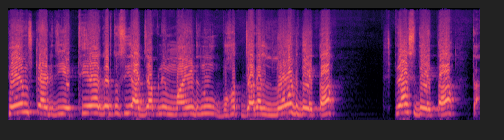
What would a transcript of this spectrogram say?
ਸੇਮ ਸਟ੍ਰੈਟਜੀ ਇੱਥੇ ਹੈ। ਅਗਰ ਤੁਸੀਂ ਅੱਜ ਆਪਣੇ ਮਾਈਂਡ ਨੂੰ ਬਹੁਤ ਜ਼ਿਆਦਾ ਲੋਡ ਦੇਤਾ ਸਟ੍ਰੈਸ ਦੇਤਾ, ਤਾਂ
